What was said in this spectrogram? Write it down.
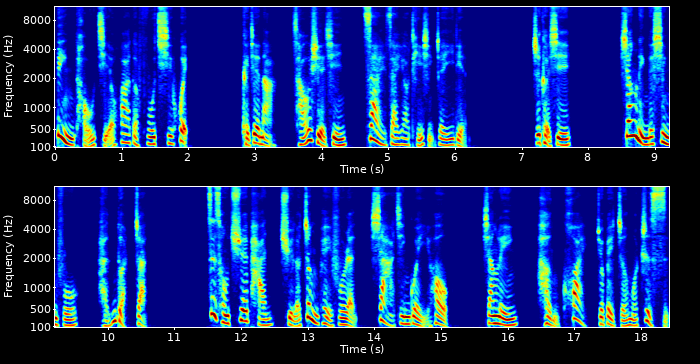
并头结花的夫妻会。可见呐，曹雪芹再再要提醒这一点。只可惜，香菱的幸福很短暂。自从薛蟠娶了正配夫人夏金桂以后，香菱很快就被折磨致死。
